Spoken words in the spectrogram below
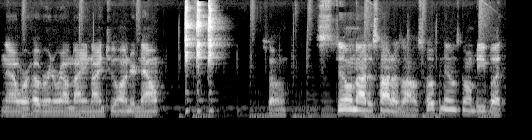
Now we're hovering around 99, 200 now. So still not as hot as I was hoping it was going to be, but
